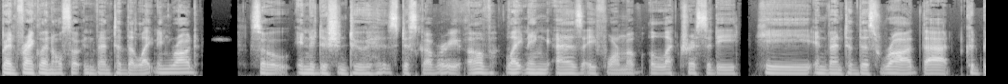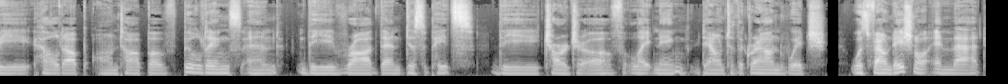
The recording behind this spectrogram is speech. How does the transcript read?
Ben Franklin also invented the lightning rod. So, in addition to his discovery of lightning as a form of electricity, he invented this rod that could be held up on top of buildings, and the rod then dissipates the charge of lightning down to the ground, which was foundational in that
